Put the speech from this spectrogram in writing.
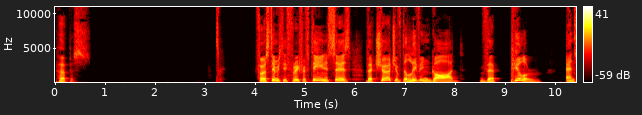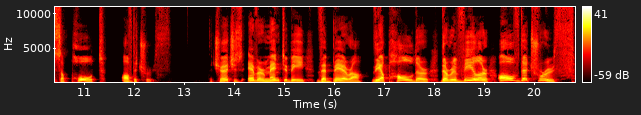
purpose. 1 Timothy 3:15 it says the church of the living God the pillar and support of the truth. The church is ever meant to be the bearer, the upholder, the revealer of the truth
